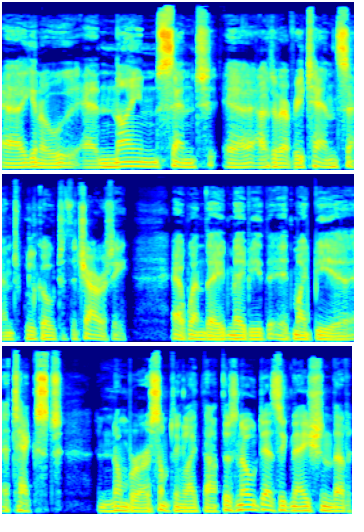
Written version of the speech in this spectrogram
uh, you know, uh, nine cent uh, out of every ten cent will go to the charity, uh, when they maybe it might be a, a text number or something like that. There's no designation that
